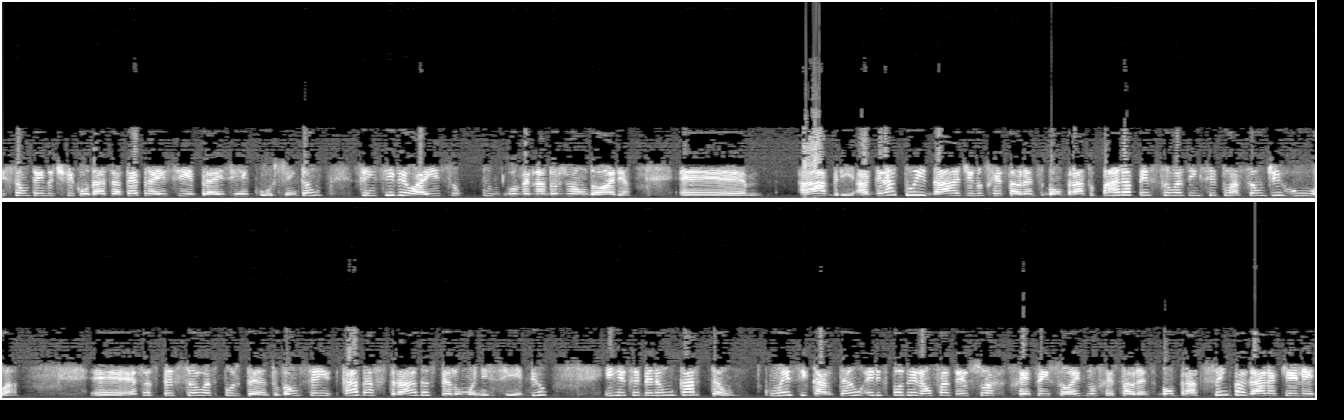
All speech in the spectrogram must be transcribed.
estão tendo dificuldades até para esse, esse recurso. Então, sensível a isso, o governador João Dória é, abre a gratuidade nos restaurantes Bom Prato para pessoas em situação de rua. É, essas pessoas, portanto, vão ser cadastradas pelo município e receberão um cartão. Com esse cartão, eles poderão fazer suas refeições nos restaurantes Bom Prato sem pagar aquele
